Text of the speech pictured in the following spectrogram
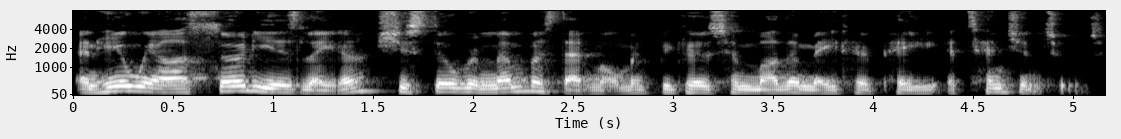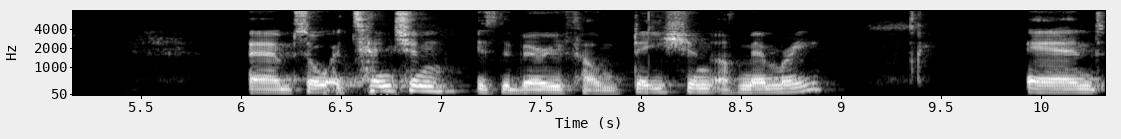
And here we are, 30 years later, she still remembers that moment because her mother made her pay attention to it. Um, so attention is the very foundation of memory, and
